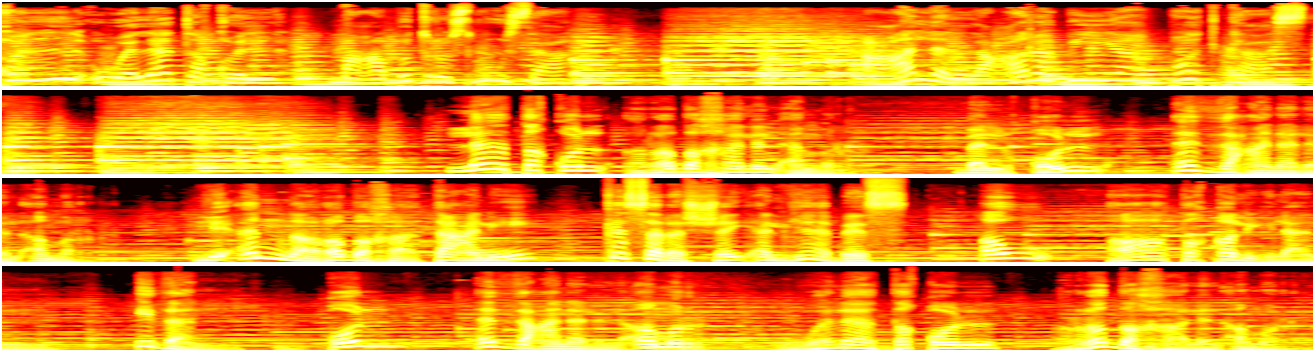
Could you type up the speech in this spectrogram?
قل ولا تقل مع بطرس موسى. على العربية بودكاست. لا تقل رضخ للأمر بل قل أذعن للأمر لأن رضخ تعني كسر الشيء اليابس أو أعطى قليلا. إذا قل أذعن للأمر ولا تقل رضخ للأمر.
